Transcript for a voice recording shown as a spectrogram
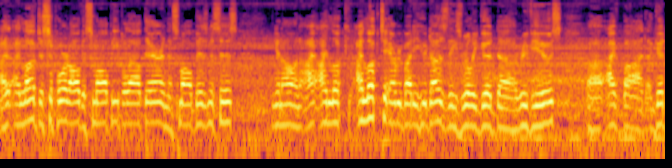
I I love to support all the small people out there and the small businesses. You know, and I, I look I look to everybody who does these really good uh, reviews. Uh, I've bought a good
